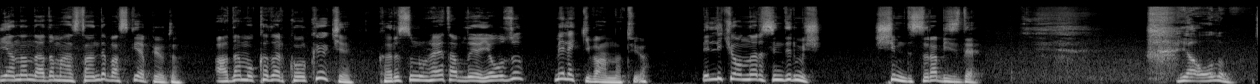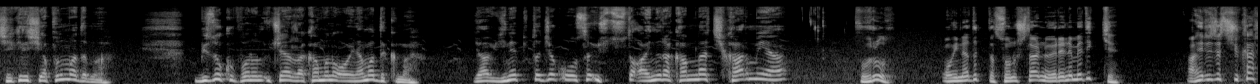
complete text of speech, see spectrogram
Bir yandan da adamı hastanede baskı yapıyordu. Adam o kadar korkuyor ki karısı Nurhayat ablaya Yavuz'u melek gibi anlatıyor. Belli ki onları sindirmiş. Şimdi sıra bizde. Ya oğlum çekiliş yapılmadı mı? Biz o kuponun üçer rakamını oynamadık mı? Ya yine tutacak olsa üst üste aynı rakamlar çıkar mı ya? Furul, oynadık da sonuçlarını öğrenemedik ki. Ayrıca çıkar.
